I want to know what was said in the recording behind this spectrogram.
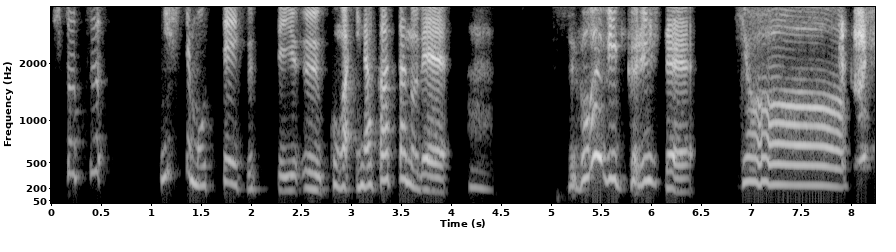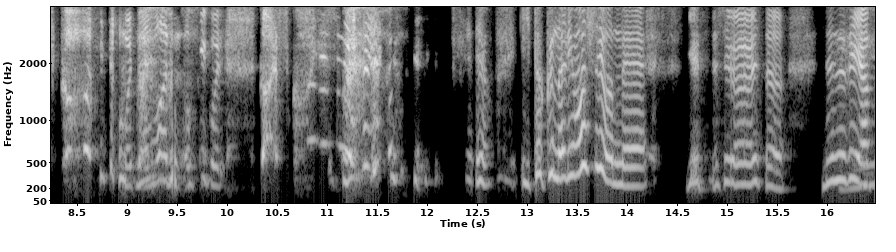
一つにして持っていくっていう子がいなかったのでうんすごいびっくりしていやー、賢いと思って思わぬ大きい声で賢いですね いや、痛くなりますよね。言ってしまいました。なのでやっぱ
